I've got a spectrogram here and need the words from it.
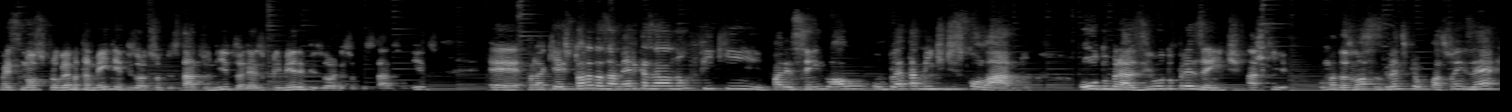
mas nosso programa também tem episódio sobre os Estados Unidos, aliás, o primeiro episódio é sobre os Estados Unidos, é, para que a história das Américas ela não fique parecendo algo completamente descolado, ou do Brasil ou do presente. Acho que uma das nossas grandes preocupações é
